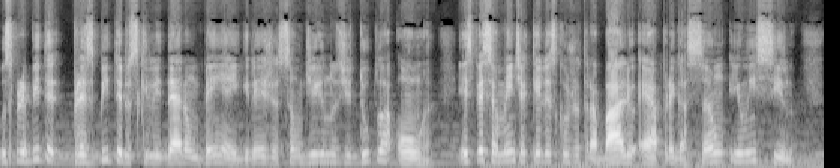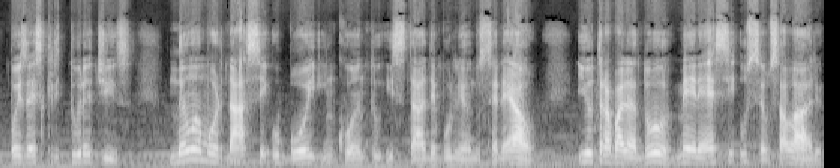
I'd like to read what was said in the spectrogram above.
Os presbíteros que lideram bem a igreja são dignos de dupla honra, especialmente aqueles cujo trabalho é a pregação e o ensino, pois a Escritura diz: Não amordace o boi enquanto está debulhando o cereal, e o trabalhador merece o seu salário.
